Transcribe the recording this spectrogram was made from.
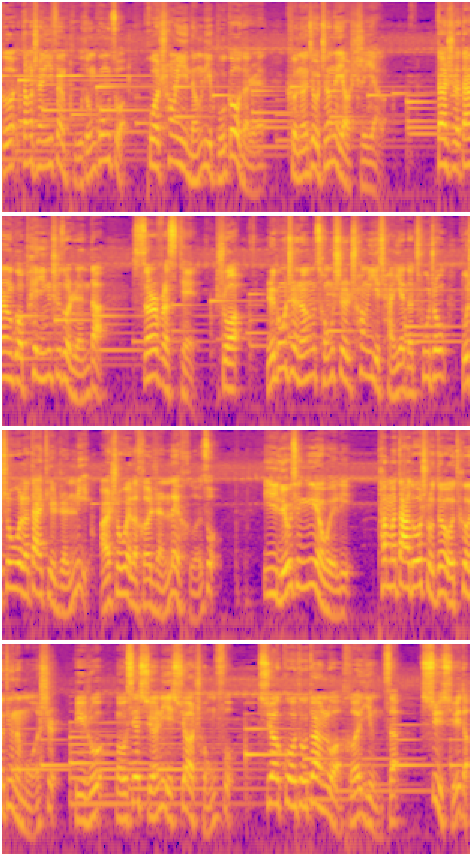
歌当成一份普通工作或创意能力不够的人，可能就真的要失业了。但是担任过配音制作人的。Serverstein 说：“人工智能从事创意产业的初衷不是为了代替人力，而是为了和人类合作。以流行音乐为例，他们大多数都有特定的模式，比如某些旋律需要重复，需要过渡段落和影子、序曲等。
